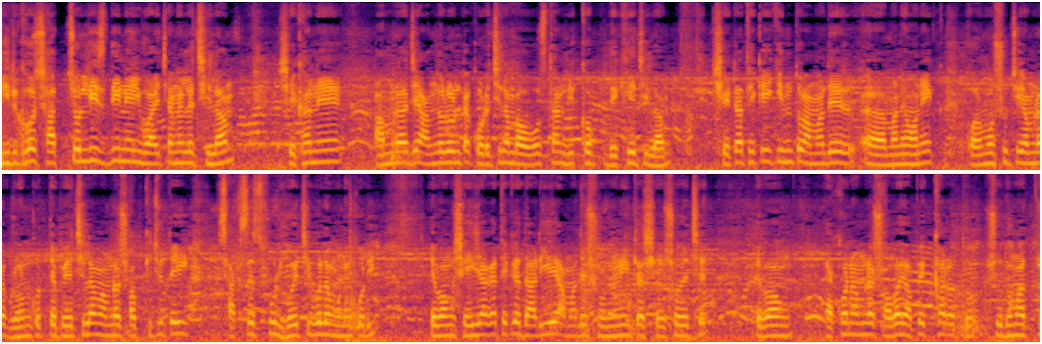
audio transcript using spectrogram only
দীর্ঘ সাতচল্লিশ দিন এই ওয়াই চ্যানেলে ছিলাম। সেখানে আমরা যে আন্দোলনটা করেছিলাম বা অবস্থান বিক্ষোভ দেখিয়েছিলাম, সেটা থেকেই কিন্তু আমাদের মানে অনেক কর্মসূচি আমরা গ্রহণ করতে পেরেছিলাম। আমরা সব কিছুতেই সাকসেসফুল হয়েছি বলে মনে করি এবং সেই জায়গা থেকে দাঁড়িয়ে আমাদের শুনানিটা শেষ হয়েছে এবং এখন আমরা সবাই অপেক্ষারত শুধুমাত্র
